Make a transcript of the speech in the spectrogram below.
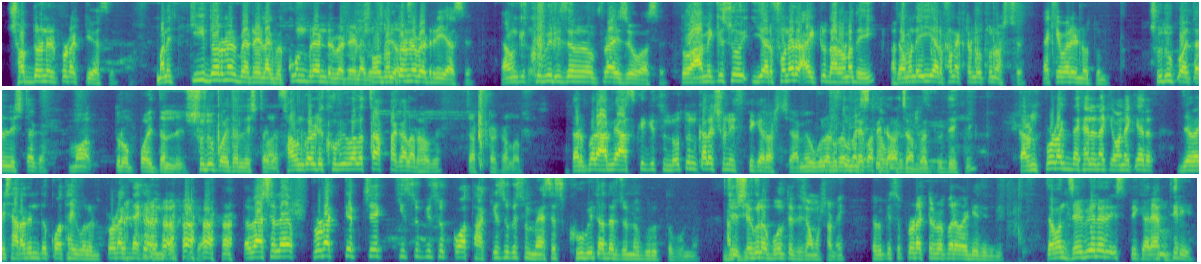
সব ধরনের প্রোডাক্টই আছে। মানে কি ধরনের ব্যাটারি লাগবে? কোন ব্র্যান্ডের ব্যাটারি লাগবে? সব ধরনের ব্যাটারি আছে। এমনকি খুবই রিজনেবল প্রাইসেও আছে। তো আমি কিছু ইয়ারফোনের একটু ধারণা দিই। যেমন এই ইয়ারফোন একটা নতুন আসছে। একেবারে নতুন। শুধু পঁয়তাল্লিশ টাকা। মাত্র পঁয়তাল্লিশ। শুধু পঁয়তাল্লিশ টাকা। সাউন্ড কোয়ালিটি খুবই ভালো চারটা কালার হবে। চারটা কালার তারপরে আমি আজকে কিছু নতুন কালেকশন স্পিকার আসছে আমি ওগুলোর ব্যাপারে কথা speaker, আমরা একটু দেখি। কারণ প্রোডাক্ট দেখালে নাকি অনেকের যে ভাই সারাদিন তো কথাই বলেন প্রোডাক্ট দেখাবেন? তবে আসলে প্রোডাক্টের চেয়ে কিছু কিছু কথা কিছু কিছু মেসেজ খুবই তাদের জন্য গুরুত্বপূর্ণ। সেগুলো বলতেছি সমস্যা নেই। তবে কিছু প্রোডাক্টের ব্যাপারে আইডিয়া দিবি। যেমন জেবিএল এর স্পিকার এম থ্রি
